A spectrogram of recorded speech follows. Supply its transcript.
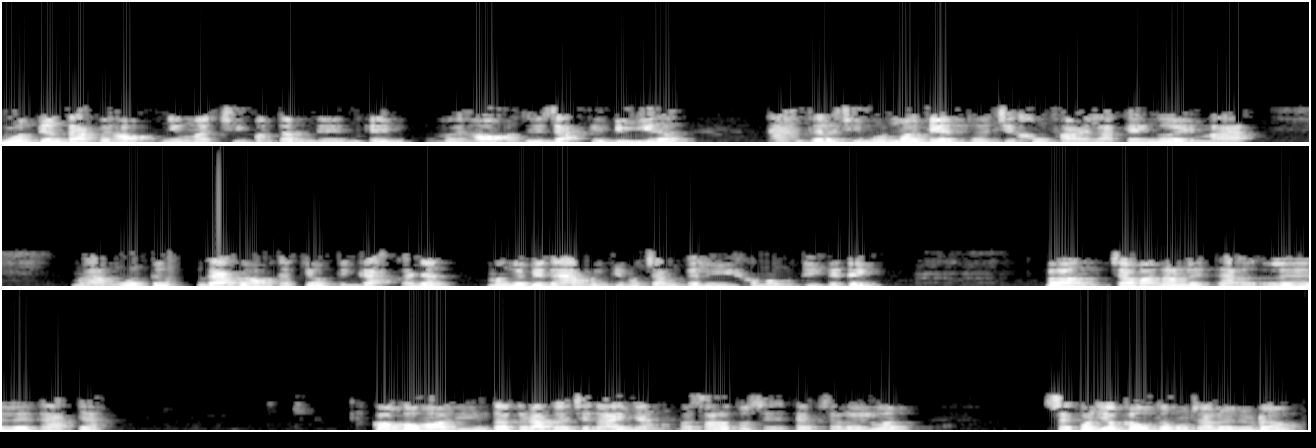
muốn tương tác với họ nhưng mà chỉ quan tâm đến cái với họ dưới dạng cái ví thôi. Tức là chỉ muốn moi tiền thôi chứ không phải là cái người mà mà muốn tương tác với họ theo kiểu tình cảm cá nhân. Mà người Việt Nam mình thì 100 cái lý không bằng một tí cái tình. Vâng chào bạn Nam Lê Thạc, Lê, Lê Thạc nhé. Có câu hỏi thì chúng ta cứ đặt ở trên này nhé và sau đó tôi xin phép trả lời luôn. Sẽ có nhiều câu tôi không trả lời được đâu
